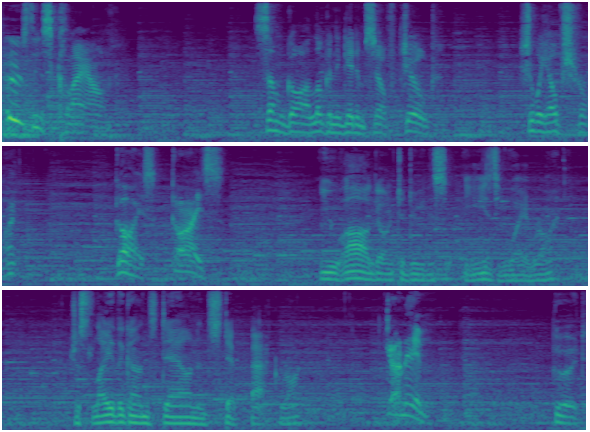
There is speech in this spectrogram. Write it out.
Who's this clown? Some guy looking to get himself killed. Should we help Shrike? Guys, guys! You are going to do this the easy way, right? Just lay the guns down and step back, right? Gun him! Good.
